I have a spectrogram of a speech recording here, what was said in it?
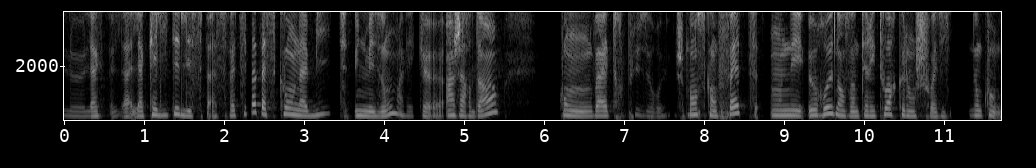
la, qualité de l'espace. En fait, c'est pas parce qu'on habite une maison avec un jardin qu'on va être plus heureux. Je pense qu'en fait, on est heureux dans un territoire que l'on choisit. Donc on,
